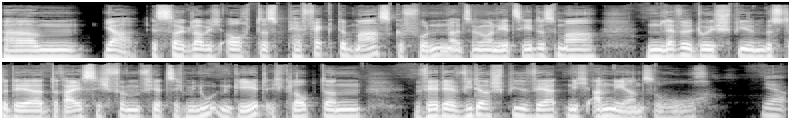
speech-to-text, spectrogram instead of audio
ähm, ja, ist da, glaube ich, auch das perfekte Maß gefunden, als wenn man jetzt jedes Mal ein Level durchspielen müsste, der 30, 45 Minuten geht. Ich glaube, dann wäre der Wiederspielwert nicht annähernd so hoch. Ja.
